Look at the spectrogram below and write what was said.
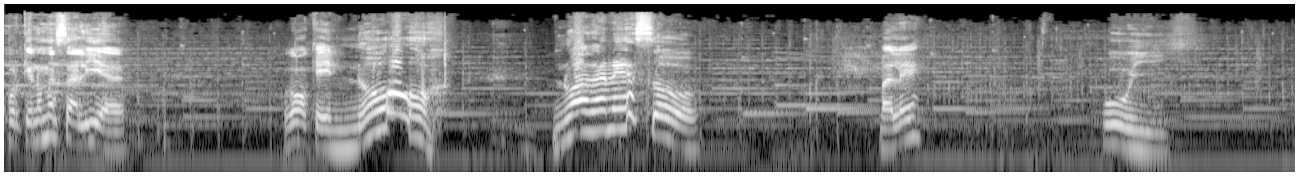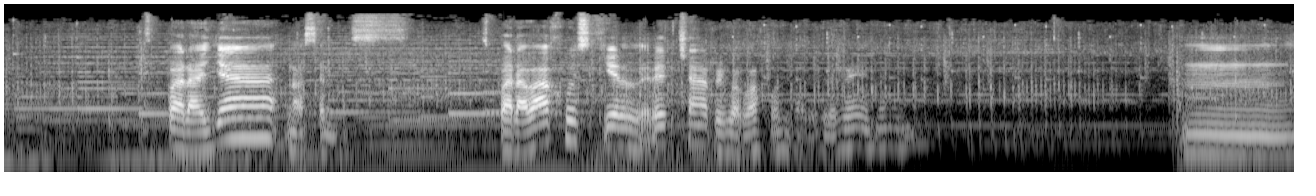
porque no me salía. Como que no. No hagan eso. ¿Vale? Uy. Para allá. No hacemos. Para abajo, izquierda, derecha, arriba, abajo, Mmm...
